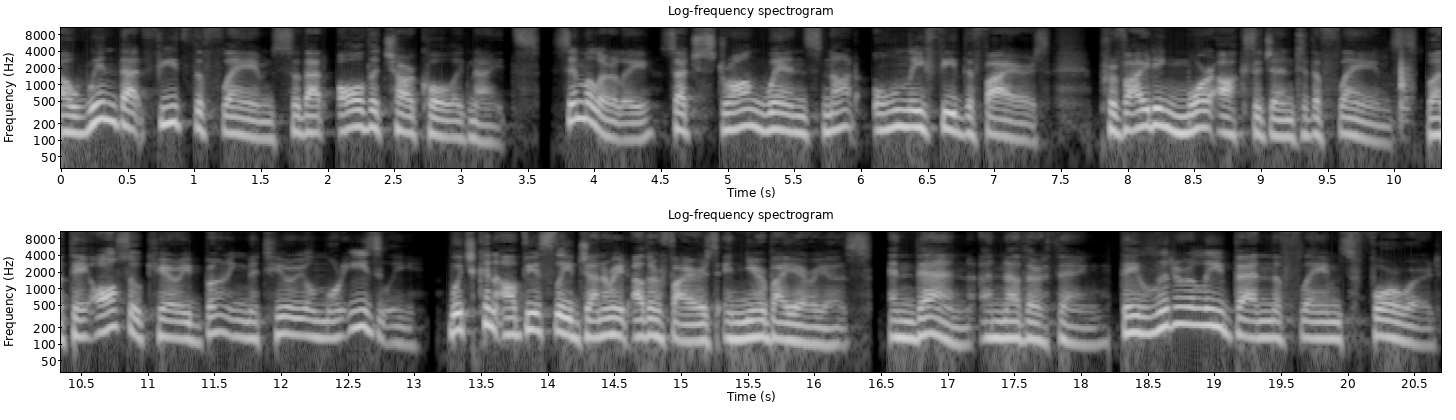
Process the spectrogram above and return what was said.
a wind that feeds the flames so that all the charcoal ignites. Similarly, such strong winds not only feed the fires, providing more oxygen to the flames, but they also carry burning material more easily, which can obviously generate other fires in nearby areas. And then another thing. They literally bend the flames forward,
